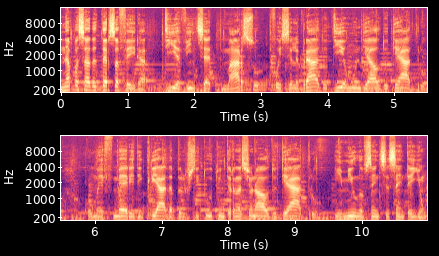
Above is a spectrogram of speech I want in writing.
Na passada terça-feira, dia 27 de março, foi celebrado o Dia Mundial do Teatro, uma efeméride criada pelo Instituto Internacional do Teatro em 1961.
